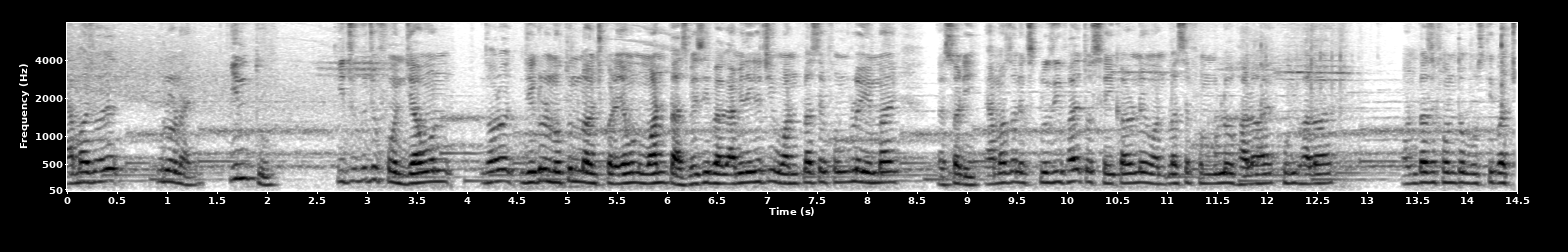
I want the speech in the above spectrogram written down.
অ্যামাজনের তুলনায়। কিন্তু কিছু কিছু ফোন যেমন ধরো যেগুলো নতুন লঞ্চ করে, যেমন ওয়ান প্লাস বেশিরভাগ আমি দেখেছি ওয়ান প্লাসের ফোনগুলো এমআই সরি অ্যামাজন এক্সক্লুসিভ হয়, তো সেই কারণে ওয়ান প্লাসের ফোনগুলো ভালো হয়, খুবই ভালো হয়। ওয়ান প্লাসের ফোন তো বুঝতেই পারছ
